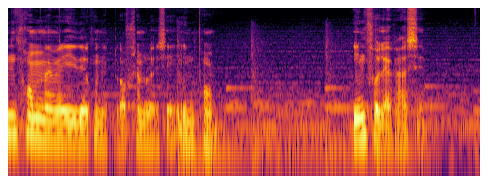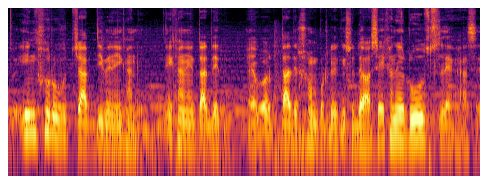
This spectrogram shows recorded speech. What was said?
ইনফর্ম নামের এই দেখুন একটা অপশান রয়েছে, ইনফর্ম। ইনফো লেখা আছে। তো ইনফোর উপর চাপ দিবেন এখানে। এখানে তাদের, এবার তাদের সম্পর্কে কিছু দেওয়া আছে। এখানে রুলস লেখা আছে।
